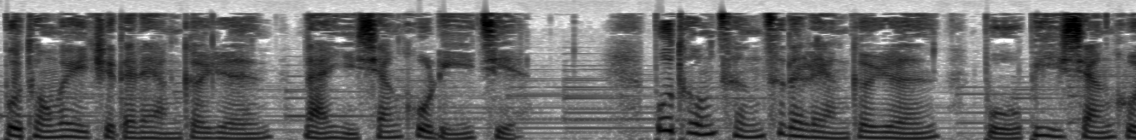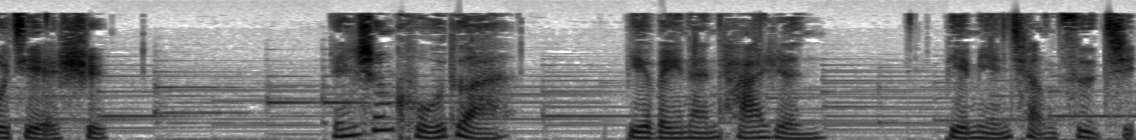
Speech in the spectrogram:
不同位置的两个人难以相互理解，不同层次的两个人不必相互解释。人生苦短，别为难他人，别勉强自己。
